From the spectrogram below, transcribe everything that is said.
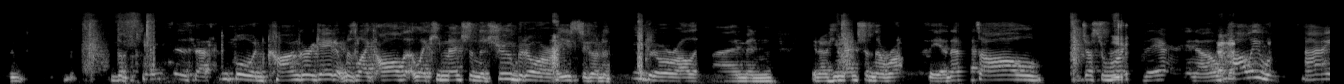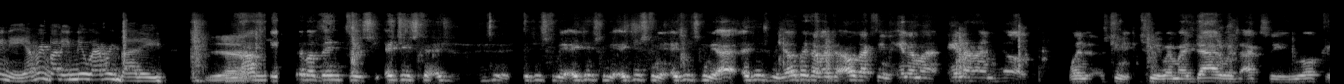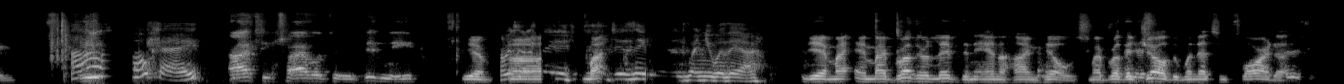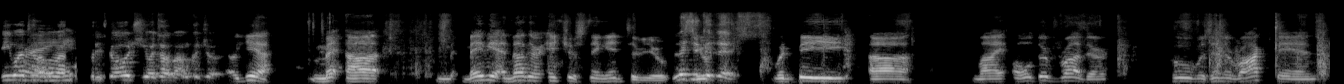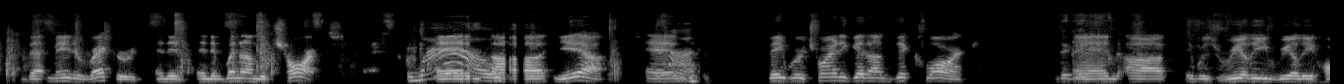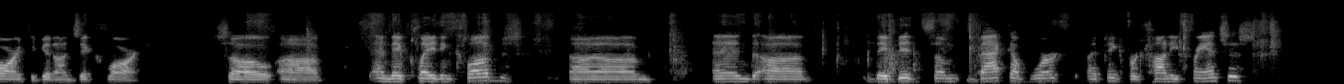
the places that people would congregate. It was like all the like he mentioned the Troubadour. I used to go to the Troubadour all the time, and you know he mentioned the Roxy, and that's all just right there. You know, Hollywood's tiny. Everybody knew everybody. Yeah. I've never been to, it just, it just for me, it just for me, it just for me, it just for me, it just for me. The other place I went to, I was actually in Anaheim, Anaheim Hills when, excuse me, excuse me, when my dad was actually working. Oh, okay. I actually traveled to Disney. Yeah. I was gonna Uh, say, did you my- go to Disneyland when you were there? yeah. My and my brother lived in Anaheim Hills. My brother Joe, the one that's in Florida. Do you want to talk about Right. Uncle George? Do you want to talk about Uncle George? Oh, yeah. Ma- Uh, maybe another interesting interview. Listen You- to this. would be uh, my older brother who was in a rock band that made a record and it and it went on the charts and Wow. uh, yeah and Yeah. they were trying to get on dick clark The, and uh, it was really really hard to get on dick clark so uh, and they played in clubs um, and uh, they did some backup work i think for connie francis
